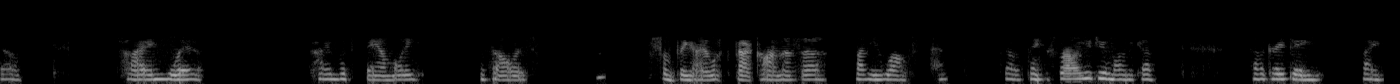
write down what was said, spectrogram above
So time with time with family is always something I look back on as a money well spent. So thanks for all you do, Monica. Have a great day. Bye.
